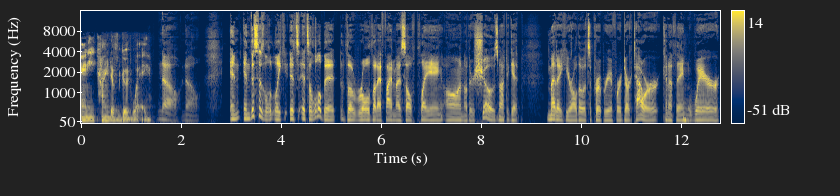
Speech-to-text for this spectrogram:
any kind of good way no, no. And and this is like it's it's a little bit the role that I find myself playing on other shows, not to get meta here, although it's appropriate for a Dark Tower kind of thing, where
